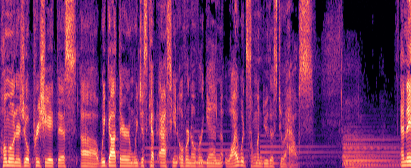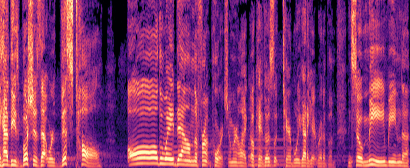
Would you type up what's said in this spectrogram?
homeowners, you'll appreciate this. Uh, we got there and we just kept asking over and over again, why would someone do this to a house? And they had these bushes that were this tall all the way down the front porch. And we are like, okay, those look terrible. We got to get rid of them. And so, me, being the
